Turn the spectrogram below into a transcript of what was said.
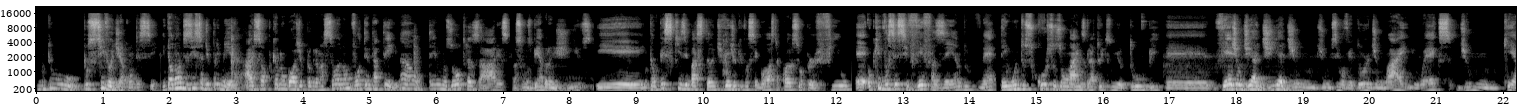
muito possível de acontecer. Então, não desista de primeira. Ah, só porque eu não gosto de programação, eu não vou tentar TI. Não, temos outras áreas, nós somos bem abrangivos. E então, pesquise bastante, veja o que você gosta, qual é o seu perfil, é, o que você se vê fazendo, né? Tem muitos cursos online gratuitos no YouTube. É, veja o dia a dia de um, de um desenvolvedor, de um UI, UX, de um QA,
